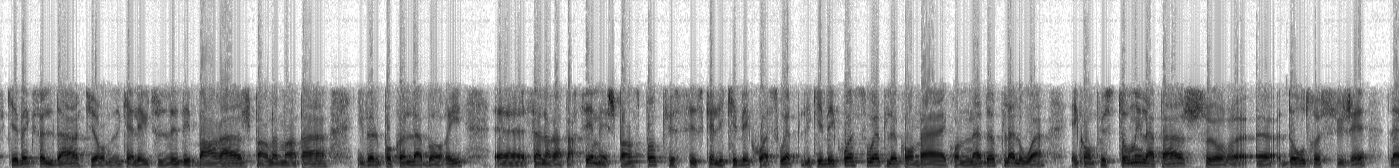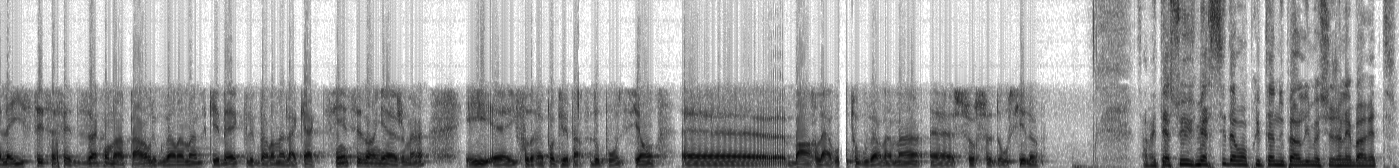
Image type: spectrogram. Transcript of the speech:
c'est Québec solidaire qui ont dit qu'elle allait utiliser des barrages parlementaires, ils veulent pas collaborer, euh, ça leur appartient mais je pense pas que c'est ce que les Québécois souhaitent. Les Québécois souhaitent qu'on qu'on adopte la loi et qu'on puisse tourner la page sur euh, euh, d'autres sujets. La laïcité, ça fait dix ans qu'on en parle. Le gouvernement du Québec, le gouvernement de la CAQ tient ses engagements et euh, il faudrait pas que les partis d'opposition barrent la route au gouvernement sur ce dossier-là. Ça va être à suivre. Merci d'avoir pris le temps de nous parler, M. Jolin Barrette.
